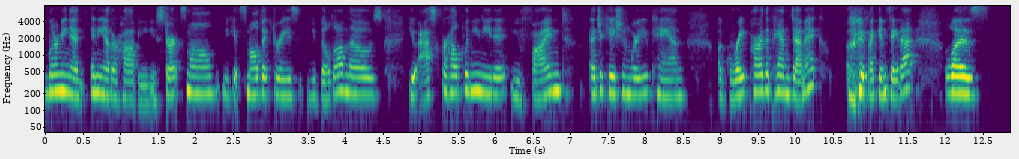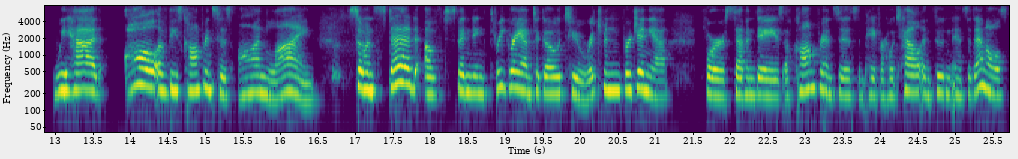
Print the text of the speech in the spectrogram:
learning at any other hobby. You start small, you get small victories, you build on those, you ask for help when you need it, you find education where you can. A great part of the pandemic, if I can say that, was we had all of these conferences online. So instead of spending three grand to go to Richmond, Virginia for seven days of conferences and pay for hotel and food and incidentals.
